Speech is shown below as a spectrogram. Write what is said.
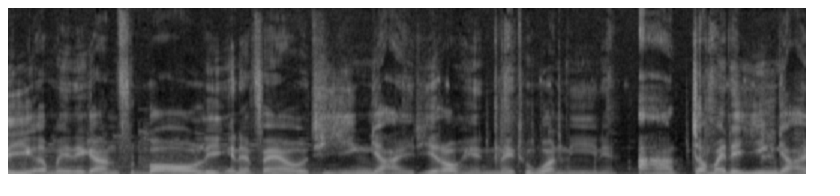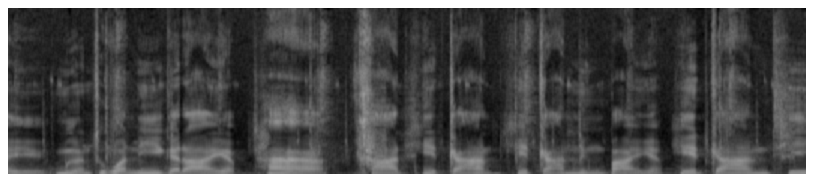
ลีกอเมริกันฟุตบอลลีก NFL ที่ยิ่งใหญ่ที่เราเห็นในทุกวันนี้เนี่ยอาจจะไม่ได้ยิ่งใหญ่เหมือนทุกวันนี้ก็ได้ครับ ถ้าขาดเหตุการณ์เหตุการณ์หนึ่งไปครับ เหตุการณ์ที่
